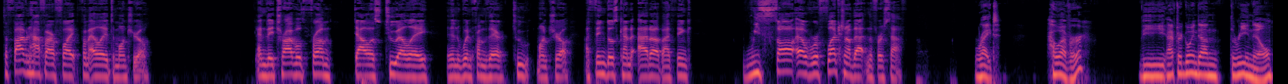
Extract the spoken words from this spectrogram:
It's a five and a half hour flight from LA to Montreal and they traveled from Dallas to LA and then went from there to Montreal. I think those kind of add up. I think we saw a reflection of that in the first half. Right. However, the after going down 3 0,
